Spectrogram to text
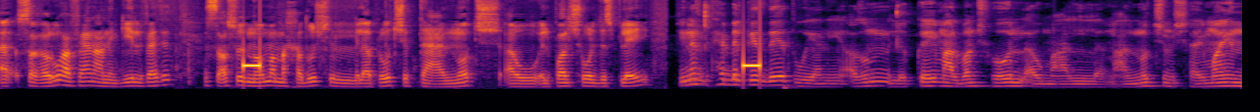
أه، صغروها فعلا عن الجيل اللي فاتت. بس أقصد إن هم ما خدوش ال approach بتاع ال notch أو ال punch hole display في ناس بتحب الكيسة ديت ويعني أظن ال okay مع ال punch hole أو مع مع ال notch مش هي mind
